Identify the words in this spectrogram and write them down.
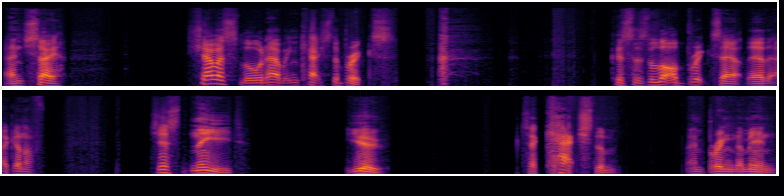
And you say, Show us, Lord, how we can catch the bricks. Because there's a lot of bricks out there that are going to just need you to catch them and bring them in.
